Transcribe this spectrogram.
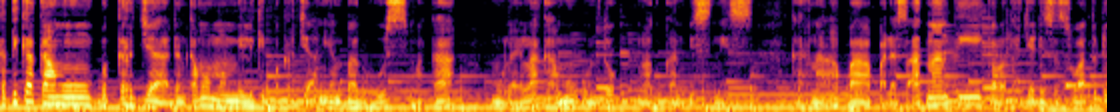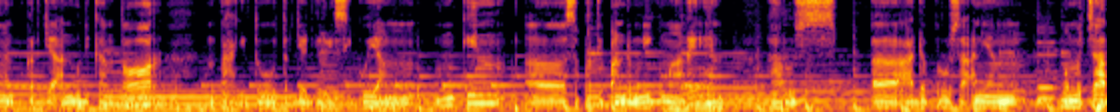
ketika kamu bekerja dan kamu memiliki pekerjaan yang bagus maka mulailah kamu untuk melakukan bisnis. Karena apa? Pada saat nanti kalau terjadi sesuatu dengan pekerjaanmu di kantor entah itu terjadi risiko yang mungkin uh, seperti pandemi kemarin harus uh, ada perusahaan yang memecat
